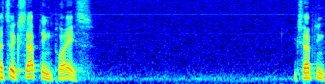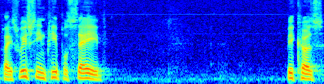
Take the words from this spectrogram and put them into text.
It's an accepting place. Accepting place. We've seen people saved because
